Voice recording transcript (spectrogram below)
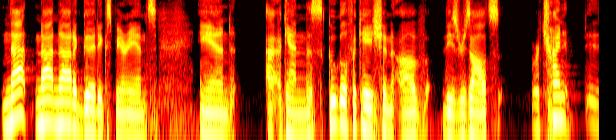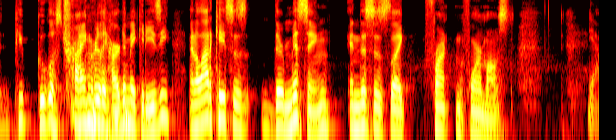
not not not a good experience, and uh, again, this Googleification of these results. We're trying to, uh, Google's trying really hard to make it easy. In a lot of cases, they're missing, and this is like front and foremost. Yeah.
